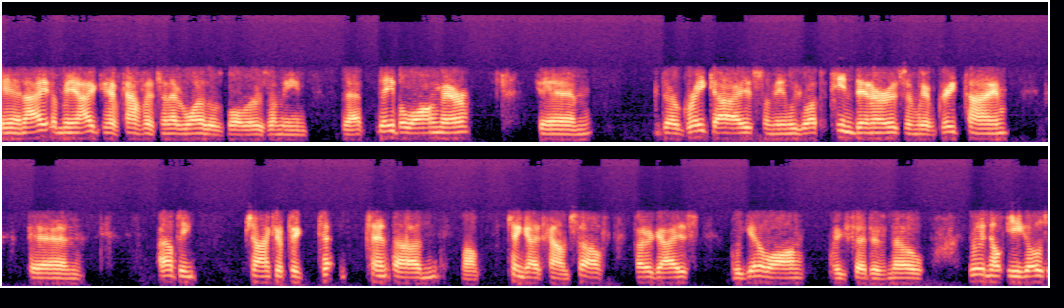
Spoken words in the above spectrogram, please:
And I, I mean, I have confidence in every one of those bowlers. I mean, that they belong there, and they're great guys. I mean, we go out to team dinners and we have great time. And I don't think John could pick ten, ten um, well, ten guys count himself. Other guys, we get along. Like you said, there's no really no egos.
